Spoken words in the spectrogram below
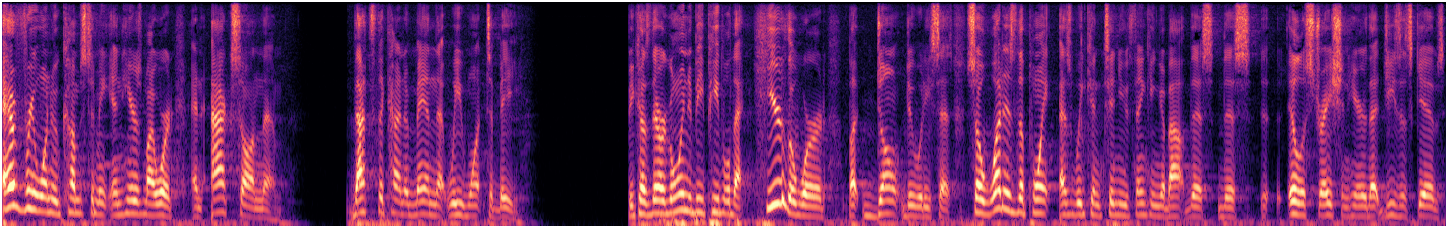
Everyone who comes to me and hears my word and acts on them. That's the kind of man that we want to be. Because there are going to be people that hear the word but don't do what he says. So, what is the point as we continue thinking about this, this illustration here that Jesus gives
